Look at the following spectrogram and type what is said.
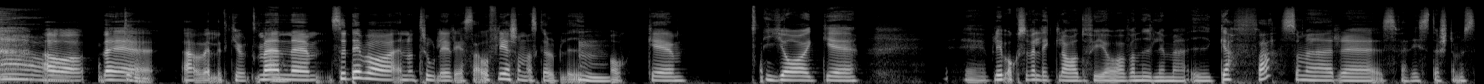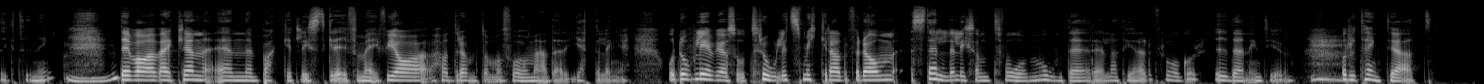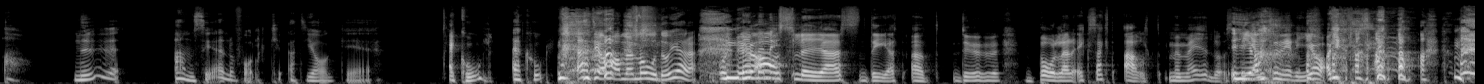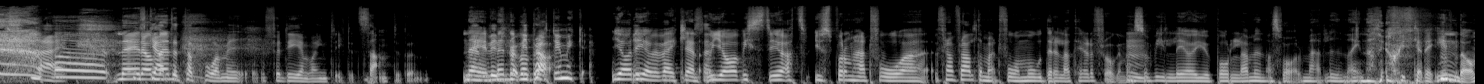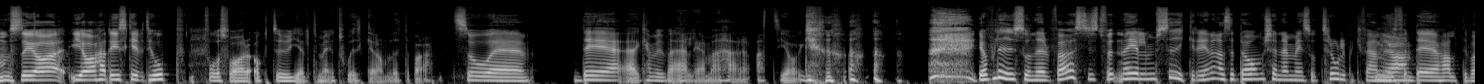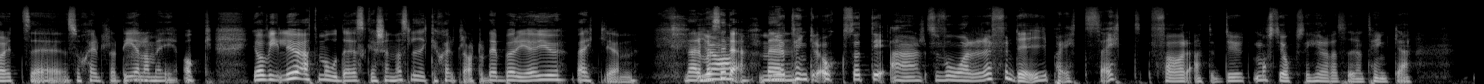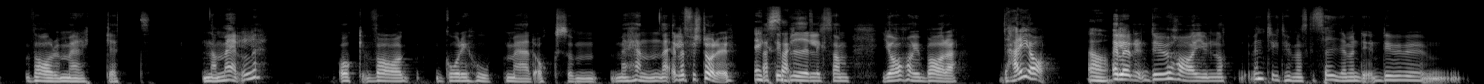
Ah, Ja, det gud. ja, väldigt kul. Men, eh, Så det var en otrolig resa och fler sådana ska det bli. Mm. Och, eh, jag eh, blev också väldigt glad för jag var nyligen med i Gaffa, som är eh, Sveriges största musiktidning. Mm. Det var verkligen en bucket list-grej för mig, för jag har drömt om att få vara med där jättelänge. Och då blev jag så otroligt smickrad, för de ställde liksom två moderelaterade frågor i den intervjun. Och då tänkte jag att ah, nu anser ändå folk att jag eh, Är cool. Är cool. Att jag har med mode att göra. Och nu Nej, men- avslöjas det att du bollar exakt allt med mig då. Så Ja. egentligen är det jag. Nej, Ah, nej då, ska jag men, inte ta på mig, för det var inte riktigt sant. Utan, Nej, men vi, men vi pratar ju mycket. ja, det gör vi verkligen. Och jag visste ju att just på de här två, framförallt de här två moderelaterade frågorna, Mm. så ville jag ju bolla mina svar med Lina innan jag skickade in dem. Så jag, jag hade ju skrivit ihop två svar och du hjälpte mig att tweaka dem lite bara. Så eh, det kan vi vara ärliga med här, att jag Jag blir så nervös just för när det gäller musikgrejerna, alltså de känner mig så otroligt bekväm Ja. för det har alltid varit eh, en så självklar del av mig. Och jag vill ju att mode ska kännas lika självklart och det börjar ju verkligen närma sig det. men Men jag tänker också att det är svårare för dig på ett sätt, för att du måste ju också hela tiden tänka varumärket Namell och vad går ihop med också med henne. Eller förstår du? Att det Exakt. blir liksom, jag har ju bara, det här är jag. ja. Eller du har ju något, jag vet inte riktigt hur man ska säga, men du, du,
